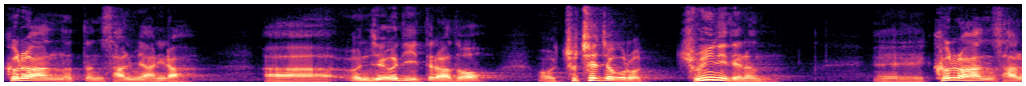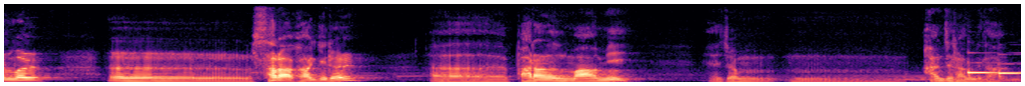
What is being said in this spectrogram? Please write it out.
그러한 어떤 삶이 아니라 아, 언제 어디 있더라도 어, 주체적으로 주인이 되는 에, 그러한 삶을 어, 살아가기를 어, 바라는 마음이 좀 음, 간절합니다.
